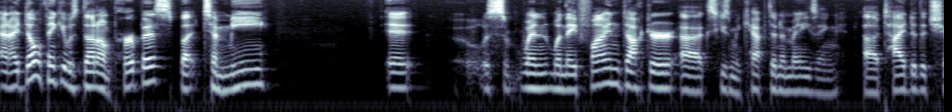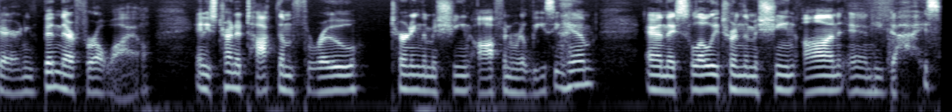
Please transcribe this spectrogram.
and I don't think it was done on purpose, but to me, it was when when they find Doctor, uh, excuse me, Captain Amazing, uh, tied to the chair, and he's been there for a while, and he's trying to talk them through turning the machine off and releasing him, and they slowly turn the machine on, and he dies.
